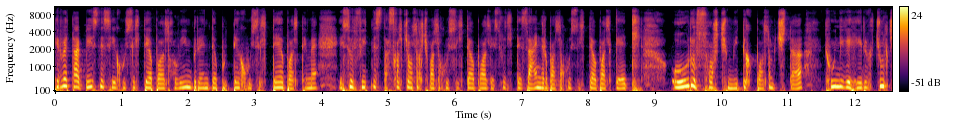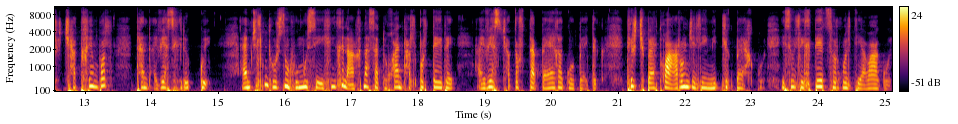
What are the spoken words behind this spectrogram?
Хэрвээ та бизнес хийх хүсэлтэй бол, хувийн брэндээ бүтээх хүсэлтэй бол тийм ээ, эсвэл фитнес дасгалжуулагч болох хүсэлтэй бол, эсвэл дизайнер болох хүсэлтэй бол гэдэл өөрөө сурч мэдэх боломжтой түүнийг хэрэгжүүлж чадах юм бол танд авиас хэрэггүй амжилтанд хүрсэн хүмүүсийн ихэнх нь анханасаа тухайн талбар дээр авиас чадвартай байгаагүй байдаг. Тэр ч байтугай 10 жилийн мэдлэг байхгүй. Эсвэл ихтэй сургуульд яваагүй.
